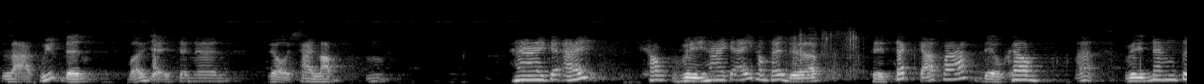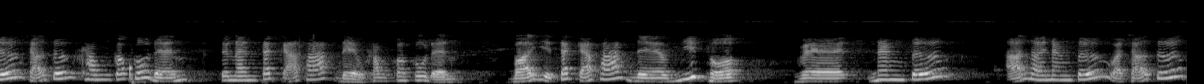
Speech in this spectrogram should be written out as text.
là quyết định. Bởi vậy cho nên rồi sai lầm. Ừ. Hai cái ấy không vì hai cái ấy không thể được thì tất cả pháp đều không. À, vì năng tướng sở tướng không có cố định cho nên tất cả pháp đều không có cố định. Bởi vì tất cả pháp đều nhiếp thuộc về năng tướng ở nơi năng tướng và sở tướng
